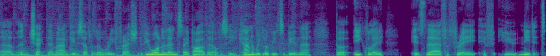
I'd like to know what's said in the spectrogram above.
um, and check them out. Give yourself a little refresh. If you want to then stay part of it, obviously you can, and we'd love you to be in there. But equally, it's there for free if you need it.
